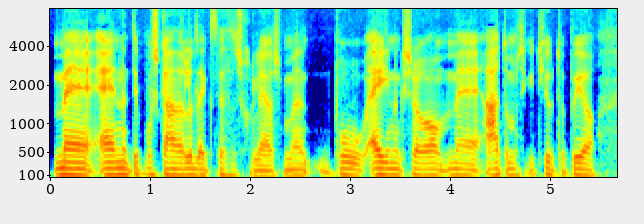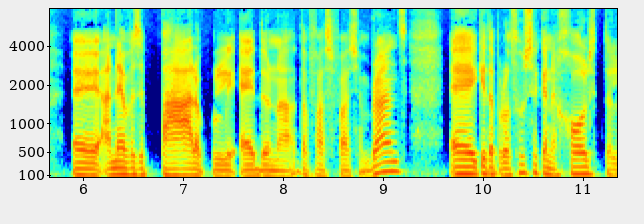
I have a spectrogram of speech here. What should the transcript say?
με ένα τύπου σκάνδαλο, εντάξει δεν θα το σχολιάσουμε, που έγινε ξέρω εγώ με άτομο στο YouTube το οποίο ε, ανέβαζε πάρα πολύ έντονα τα fast fashion brands ε, και τα προωθούσε, έκανε hauls κτλ.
